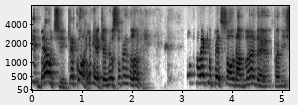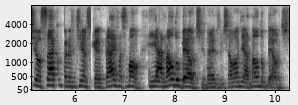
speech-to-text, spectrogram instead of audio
E Belt, que é Correia, que é meu sobrenome. Como é que o pessoal da banda, para me encher o saco, quando a gente ia cantar, eles falavam assim, bom, e Arnaldo Belt, né? Eles me chamavam de Arnaldo Belt.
